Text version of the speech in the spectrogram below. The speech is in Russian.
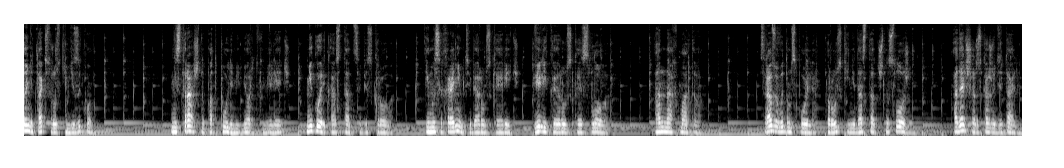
Что не так с русским языком? Не страшно под пулями мертвыми лечь, Не горько остаться без крова. И мы сохраним тебя, русская речь, Великое русское слово. Анна Ахматова. Сразу выдам спойлер. Русский недостаточно сложен. А дальше расскажу детали.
